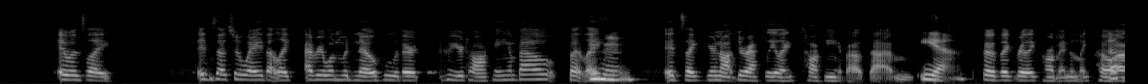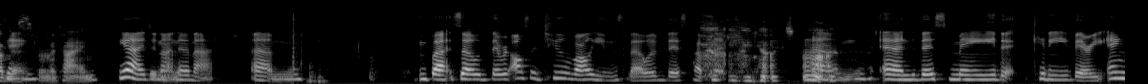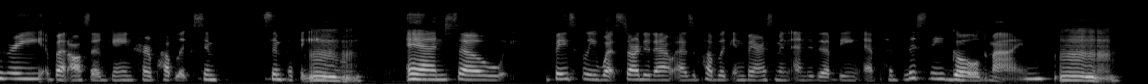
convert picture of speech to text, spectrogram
it was like in such a way that like everyone would know who they're who you're talking about, but like Mhm. it's like you're not directly like talking about them. Yeah. So it's like really common in like poems Okay. from the time. Yeah, I did not know that. Um, but so there were also two volumes though of this published. Oh my gosh. Uh-huh. Um, and this made Kitty very angry, but also gained her public sym- sympathy. Mm. And so basically, what started out as a public embarrassment ended up being a publicity gold mine. Mm.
